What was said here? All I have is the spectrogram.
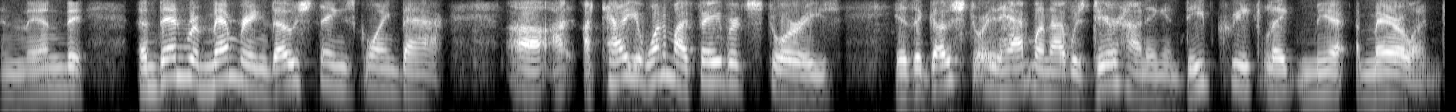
and then the, and then remembering those things going back. Uh, I, I tell you, one of my favorite stories is a ghost story that happened when I was deer hunting in Deep Creek Lake, Maryland,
